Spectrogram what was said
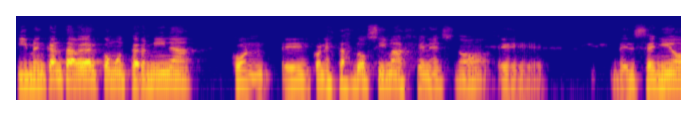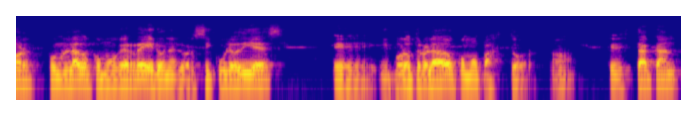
Y me encanta ver cómo termina con, estas dos imágenes, ¿no? del Señor, por un lado como guerrero en el versículo 10, eh, y por otro lado como pastor, que destacan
